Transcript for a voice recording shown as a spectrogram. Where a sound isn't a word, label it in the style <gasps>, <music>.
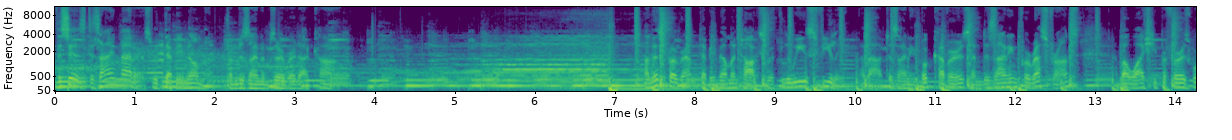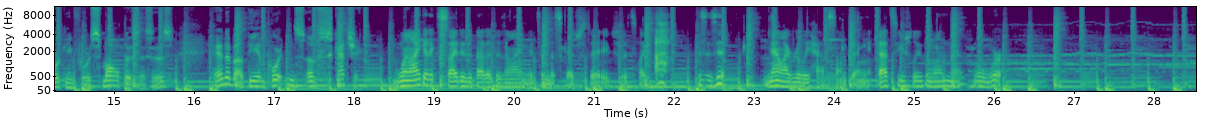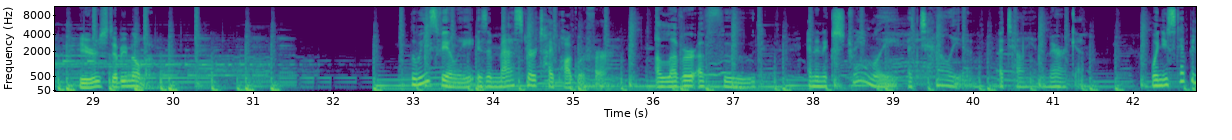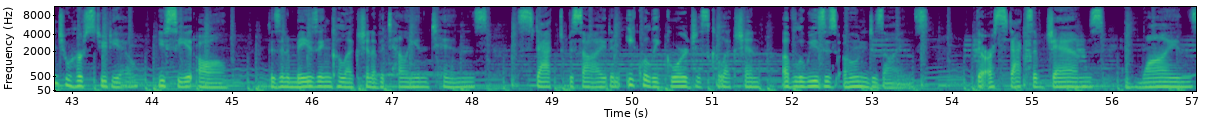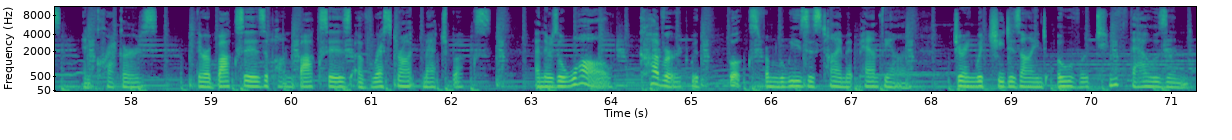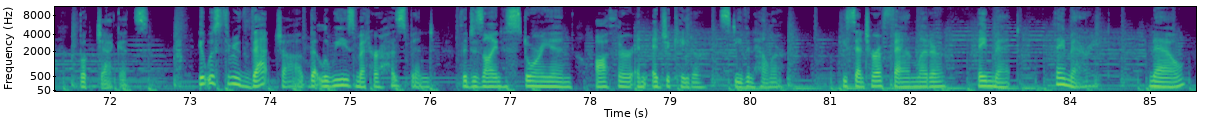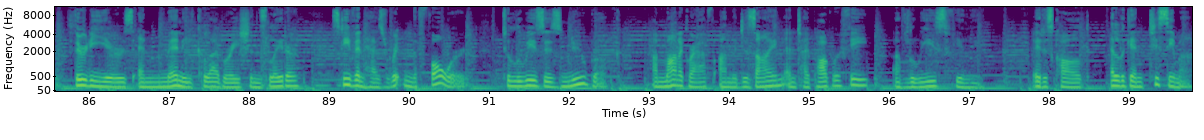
This is Design Matters with Debbie Millman from DesignObserver.com. On this program, Debbie Millman talks with Louise Fili about designing book covers and designing for restaurants, about why she prefers working for small businesses, and about the importance of sketching. When I get excited about a design, it's in the sketch stage. It's like, ah, this is it. Now I really have something. That's usually the one that will work. Here's Debbie Millman. Louise Fili is a master typographer, a lover of food, and an extremely Italian, Italian American. When you step into her studio, you see it all. There's an amazing collection of Italian tins stacked beside an equally gorgeous collection of Louise's own designs. There are stacks of jams and wines and crackers. There are boxes upon boxes of restaurant matchbooks. And there's a wall covered with books from Louise's time at Pantheon, during which she designed over 2,000 book jackets. It was through that job that Louise met her husband, the design historian, author, and educator, Steven Heller. He sent her a fan letter. They met. They married. Now, 30 years and many collaborations later, Steven has written the foreword to Louise's new book, a monograph on the design and typography of Louise Fili. It is called Elegantissima,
